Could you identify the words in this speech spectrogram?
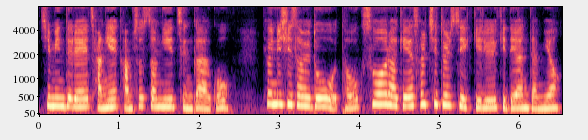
시민들의 장애 감수성이 증가하고 편의시설도 더욱 수월하게 설치될 수 있기를 기대한다며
